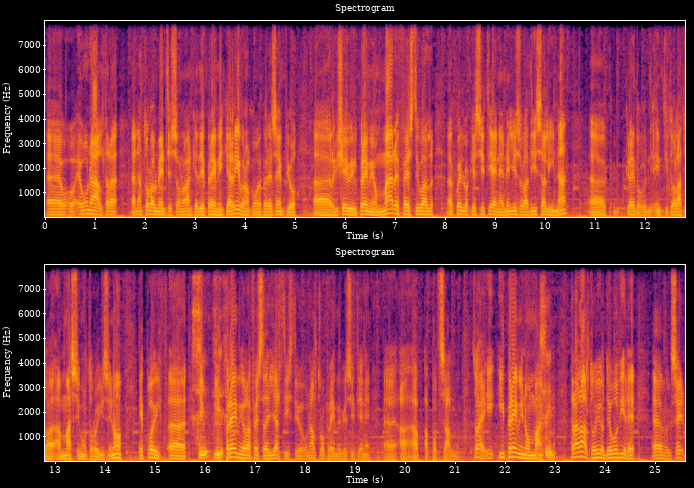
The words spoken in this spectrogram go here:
e un'altra, eh, naturalmente ci sono anche dei premi che arrivano, come per esempio eh, ricevi il premio Mare Festival, eh, quello che si tiene nell'isola di Salina, eh, credo intitolato a, a, Massimo Troisi, no? E poi il, eh, sì, il, sì, il premio alla festa degli artisti, un altro premio che si tiene eh, a, a, Pozzallo. Insomma, i, i, premi non mancano. Tra l'altro io devo dire, eh, se,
